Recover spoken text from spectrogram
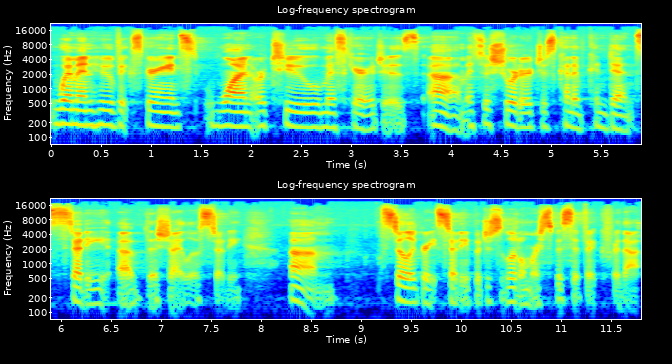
women who've experienced one or two miscarriages. Um, it's a shorter, just kind of condensed study of the Shiloh study. Um, still a great study, but just a little more specific for that.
